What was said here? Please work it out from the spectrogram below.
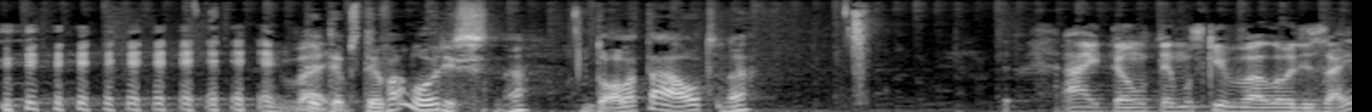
Temos que ter valores, né? O dólar tá alto, né? Ah, então temos que valorizar,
